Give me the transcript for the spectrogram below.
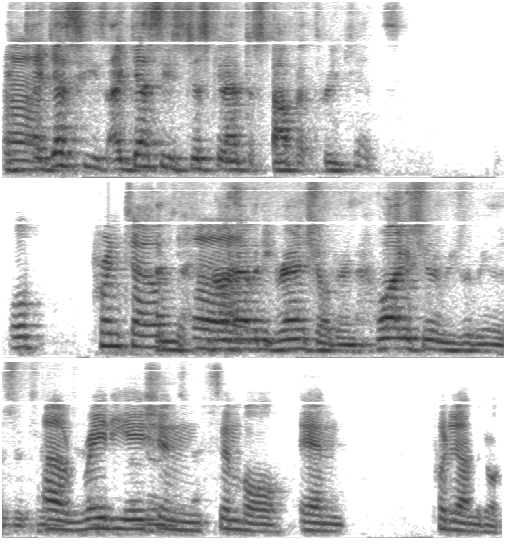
I- Uh, I guess he's. I guess he's just gonna have to stop at three kids we'll print out and not uh, have any grandchildren. Well, I guess you don't usually bring those to a a radiation symbol and put it on the door.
